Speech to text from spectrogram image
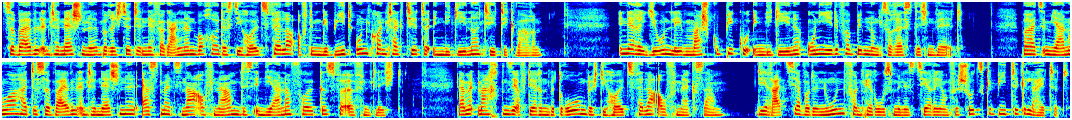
Survival International berichtete in der vergangenen Woche, dass die Holzfäller auf dem Gebiet unkontaktierter Indigener tätig waren. In der Region leben Maschkopiko-Indigene ohne jede Verbindung zur restlichen Welt. Bereits im Januar hatte Survival International erstmals Nahaufnahmen des Indianervolkes veröffentlicht. Damit machten sie auf deren Bedrohung durch die Holzfäller aufmerksam. Die Razzia wurde nun von Perus Ministerium für Schutzgebiete geleitet.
